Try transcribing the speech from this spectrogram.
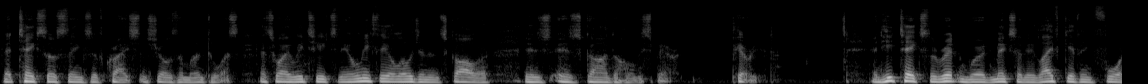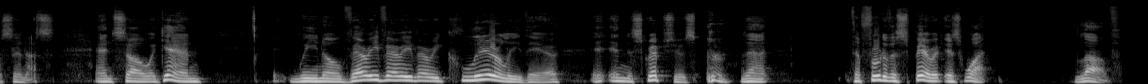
that takes those things of Christ and shows them unto us. That's why we teach the only theologian and scholar is, is God the Holy Spirit, period. And he takes the written word, makes it a life giving force in us. And so, again, we know very, very, very clearly there in the scriptures that the fruit of the Spirit is what? Love.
